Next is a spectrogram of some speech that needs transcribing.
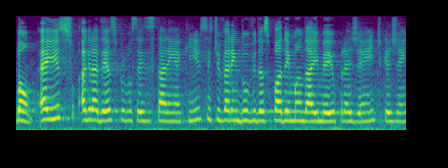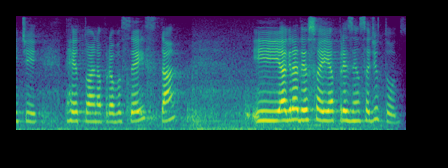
Bom, é isso. Agradeço por vocês estarem aqui. Se tiverem dúvidas, podem mandar e-mail para a gente, que a gente retorna para vocês, tá? E agradeço aí a presença de todos.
